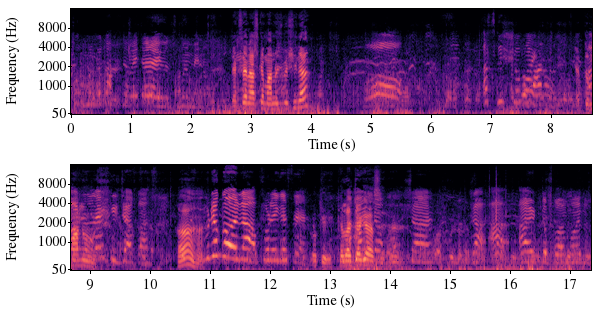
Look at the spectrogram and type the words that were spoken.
kasta mig där jag vill swimma nu. দেখছেন আজকে মানুষ বেশি না? এত মানুষ। হ্যাঁ হ্যাঁ। ওকে খেলার জায়গা আছে হ্যাঁ। মানুষ।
